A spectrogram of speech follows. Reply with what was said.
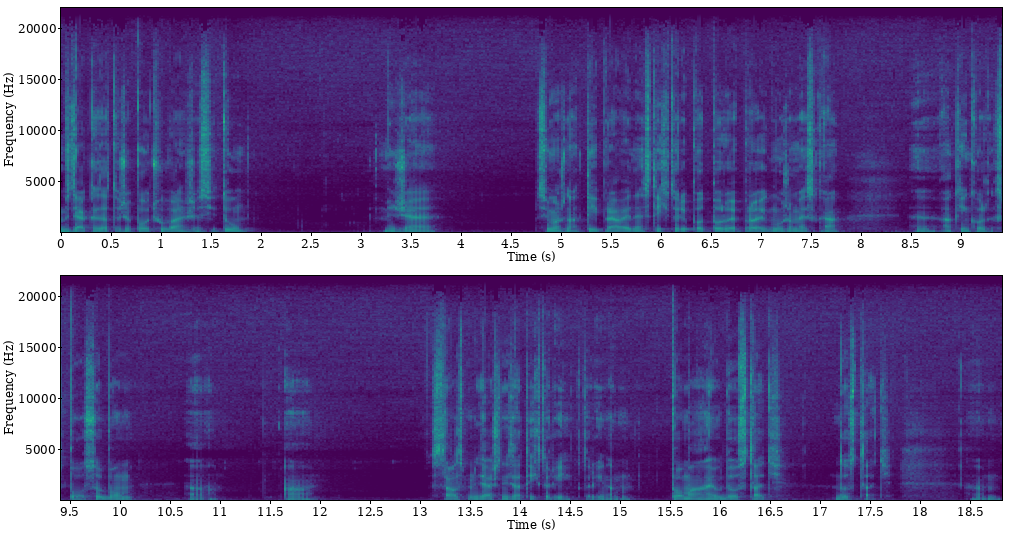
Vďaka za to, že počúvaš, že si tu, že si možno ty práve jeden z tých, ktorý podporuje projekt Mužom SK akýmkoľvek spôsobom a, a stále sme ďační za tých, ktorí, ktorí nám pomáhajú dostať, dostať um,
